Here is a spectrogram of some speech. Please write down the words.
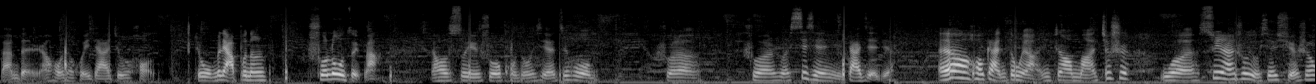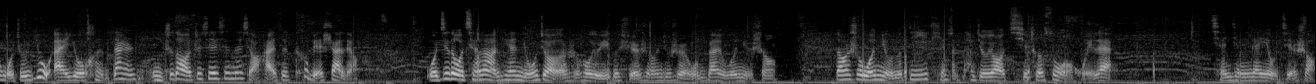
版本，然后他回家就好，就我们俩不能说漏嘴嘛。然后所以说孔同学最后说了说说谢谢你大姐姐，哎呀好感动呀，你知道吗？就是我虽然说有些学生我就又爱又恨，但是你知道这些现在小孩子特别善良。我记得我前两天扭脚的时候，有一个学生就是我们班有个女生，当时我扭的第一天，她就要骑车送我回来，前情应该也有介绍。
